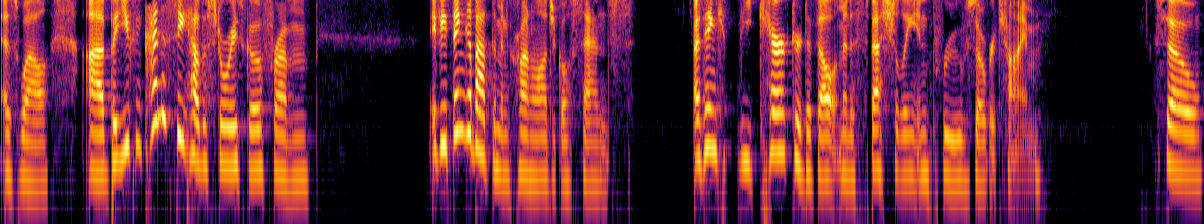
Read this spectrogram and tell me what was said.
as well. Uh, but you can kind of see how the stories go from if you think about them in chronological sense, I think the character development especially improves over time. So,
